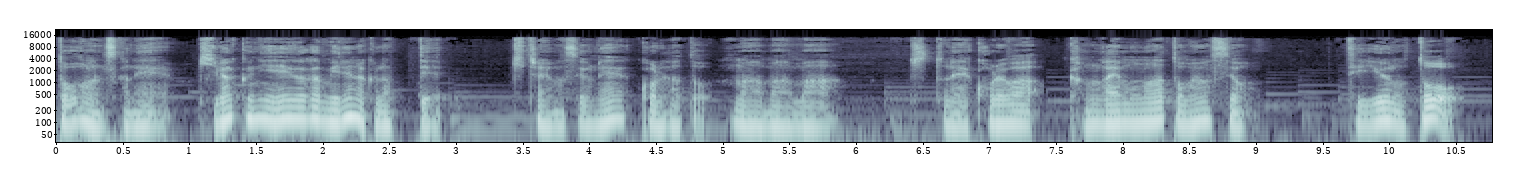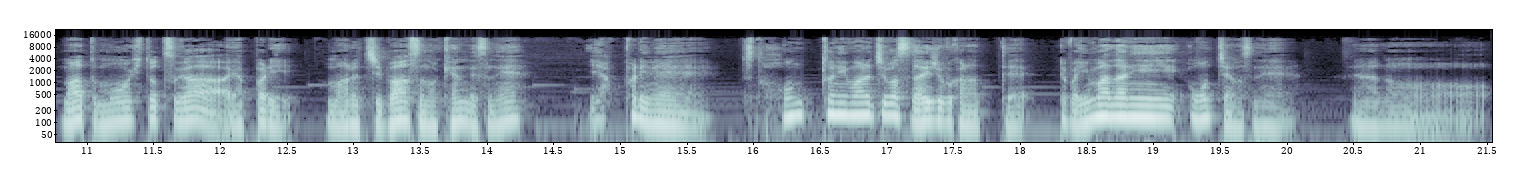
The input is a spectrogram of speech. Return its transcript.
どうなんですかね。気楽に映画が見れなくなってきちゃいますよね、これだと。まあまあまあ。ちょっとね、これは考え物だと思いますよ。っていうのと、まああともう一つが、やっぱりマルチバースの件ですね。やっぱりね、ちょっと本当にマルチバース大丈夫かなって、やっぱ未だに思っちゃいますね。あの、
